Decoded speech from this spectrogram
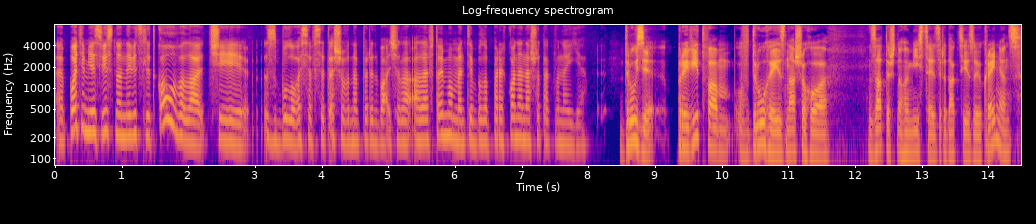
Е, Потім я, звісно, не відслідковувала, чи збулося все те, що вона передбачила, але в той момент я була переконана, що так воно і є. Друзі, привіт вам вдруге із нашого затишного місця із редакції The Ukrainians,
